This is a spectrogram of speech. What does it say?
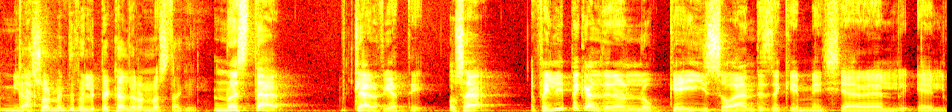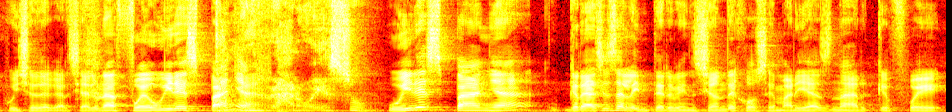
Mira. Casualmente Felipe Calderón no está aquí. No está. Claro, fíjate. O sea, Felipe Calderón lo que hizo antes de que iniciara el, el juicio de García Luna fue huir a España. muy raro eso. Huir a España gracias a la intervención de José María Aznar, que fue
